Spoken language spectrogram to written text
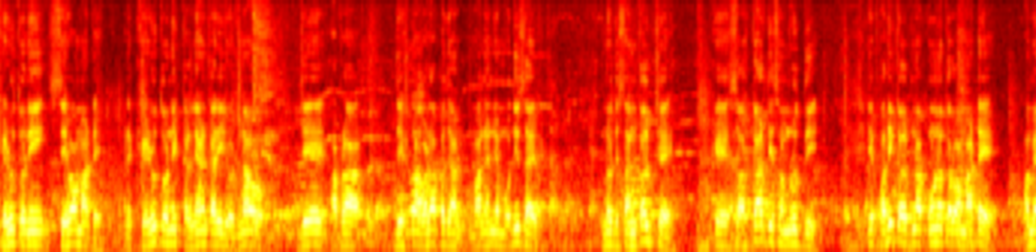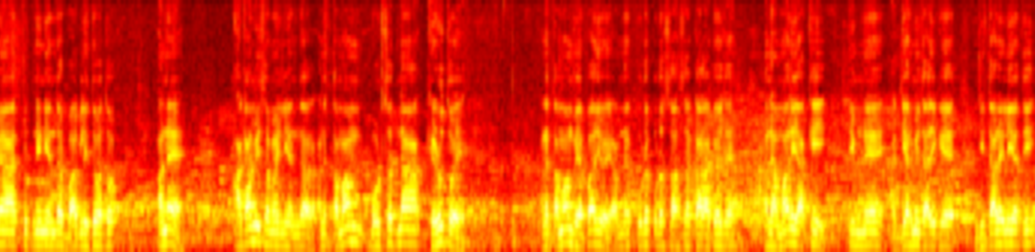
ખેડૂતોની સેવા માટે અને ખેડૂતોની કલ્યાણકારી યોજનાઓ જે આપણા દેશના વડાપ્રધાન માનનીય મોદી સાહેબનો જે સંકલ્પ છે કે સહકારથી સમૃદ્ધિ એ પરિકલ્પના પૂર્ણ કરવા માટે અમે આ ચૂંટણીની અંદર ભાગ લીધો હતો. અને આગામી સમયની અંદર અને તમામ બોરસદના ખેડૂતોએ અને તમામ વેપારીઓએ અમને પૂરેપૂરો સાથ સહકાર આપ્યો છે. અને અમારી આખી ટીમને અગિયારમી તારીખે જીતાડેલી હતી.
